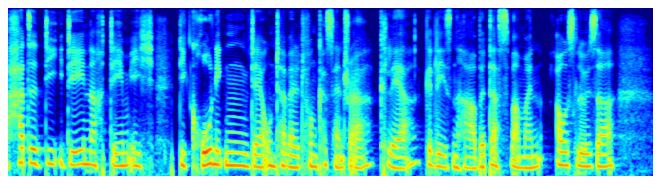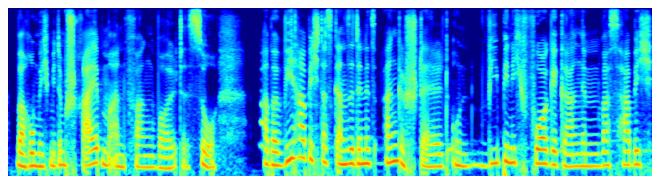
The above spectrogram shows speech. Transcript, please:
hatte die Idee, nachdem ich die Chroniken der Unterwelt von Cassandra Clare gelesen habe. Das war mein Auslöser, warum ich mit dem Schreiben anfangen wollte. So, aber wie habe ich das Ganze denn jetzt angestellt und wie bin ich vorgegangen? Was habe ich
